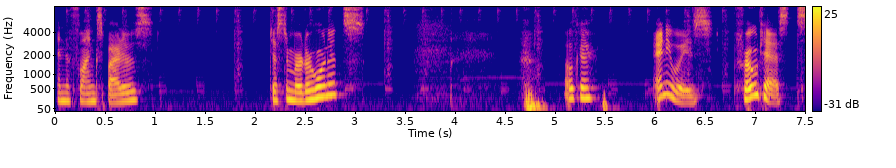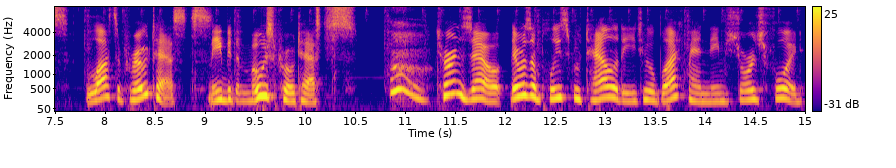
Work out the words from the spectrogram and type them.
And the flying spiders? Just the murder hornets? okay. Anyways, protests. Lots of protests. Maybe the most protests. Turns out, there was a police brutality to a black man named George Floyd.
